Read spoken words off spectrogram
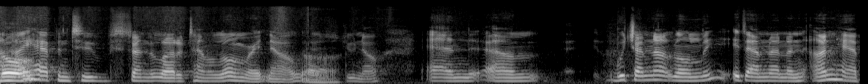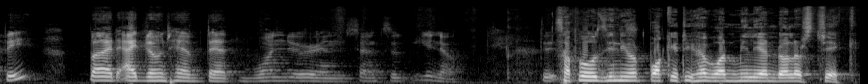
no. I, I, happen to spend a lot of time alone right now, uh. as ah. you know, and um, which I'm not lonely. It, I'm not un- unhappy, but I don't have that wonder and sense of you know. The, Suppose in your pocket you have one million dollars check.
